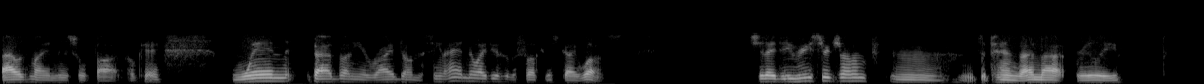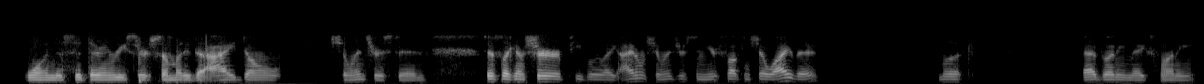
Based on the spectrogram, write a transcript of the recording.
That was my initial thought, okay? When Bad Bunny arrived on the scene, I had no idea who the fuck this guy was. Should I do research on him? Mm, it depends. I'm not really one to sit there and research somebody that I don't show interest in. Just like I'm sure people are like, I don't show interest in your fucking show either. Look, Bad Bunny makes money.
